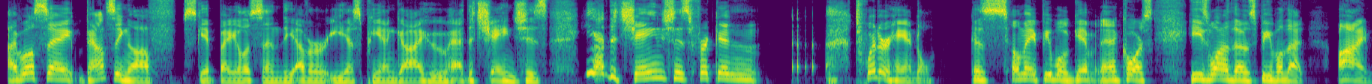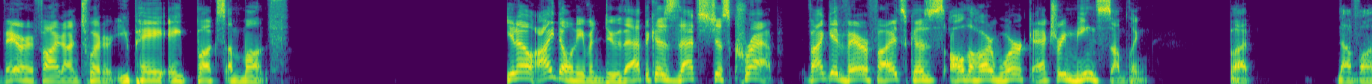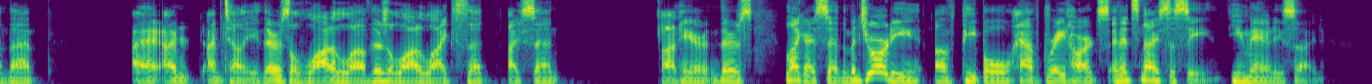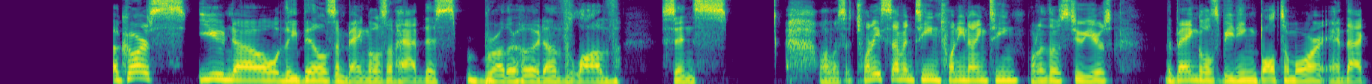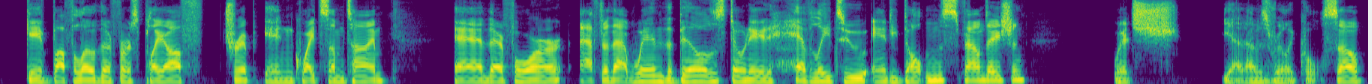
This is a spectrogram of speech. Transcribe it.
I will say, bouncing off Skip Bayless and the other ESPN guy who had to change his, he had to change his freaking uh, Twitter handle because so many people give. And of course, he's one of those people that I'm verified on Twitter. You pay eight bucks a month. You know, I don't even do that because that's just crap. If I get verified, it's because all the hard work actually means something. But enough on that. I, I'm I'm telling you, there's a lot of love. There's a lot of likes that I sent on here. There's like I said, the majority of people have great hearts, and it's nice to see the humanity side. Of course, you know the Bills and Bengals have had this brotherhood of love since, what was it, 2017, 2019, one of those two years. The Bengals beating Baltimore, and that gave Buffalo their first playoff trip in quite some time. And therefore, after that win, the Bills donated heavily to Andy Dalton's foundation, which, yeah, that was really cool. So,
